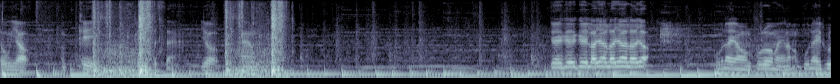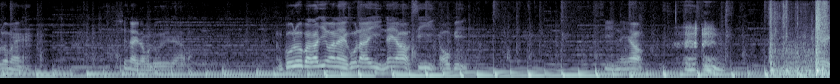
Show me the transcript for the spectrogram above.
3ရောက် okay 50% yo um ကဲကဲကဲလာရလာရလာရ9နာရီအောင်ထိုးတော့မယ်နော်9နာရီထိုးတော့မယ် ရှင်းနိုင်တော့မလို့သေးတယ်ဟာကိုတို့ဘာကကြီးမနဲ့ခုနကြီးနှစ်ယောက်စီဟုတ်ပြီစီနှစ်ယောက် okay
